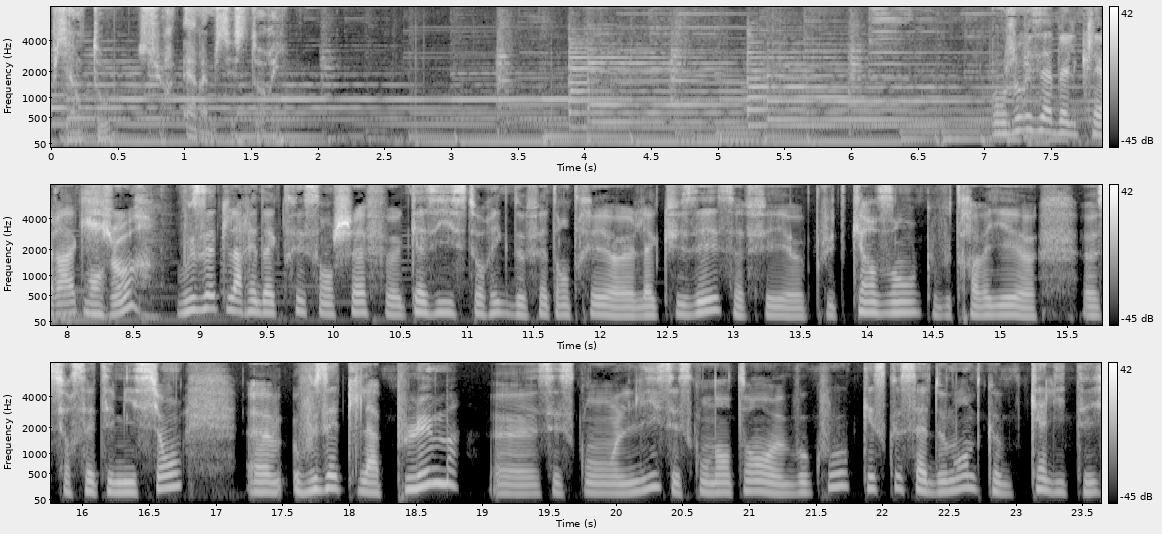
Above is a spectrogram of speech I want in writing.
Bientôt sur RMC Story. Bonjour Isabelle Clairac. Bonjour. Vous êtes la rédactrice en chef euh, quasi historique de Faites entrer euh, l'accusé. Ça fait euh, plus de 15 ans que vous travaillez sur cette émission. Vous êtes la plume, c'est ce qu'on lit, c'est ce qu'on entend beaucoup. Qu'est-ce que ça demande comme qualité?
